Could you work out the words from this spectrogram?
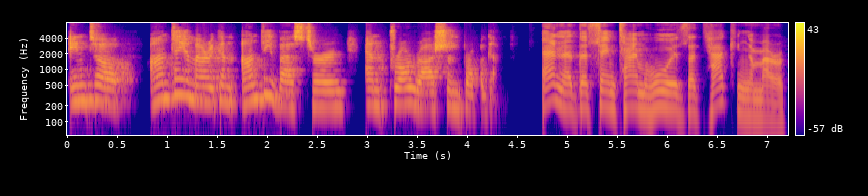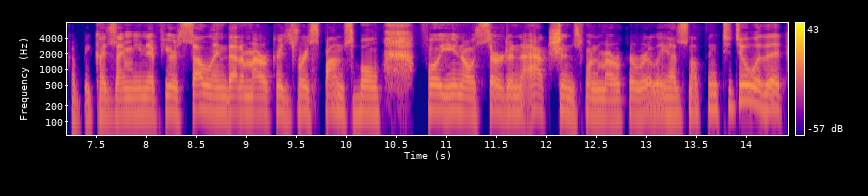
into anti American, anti Western, and pro Russian propaganda. And at the same time, who is attacking America? Because I mean, if you're selling that America is responsible for, you know, certain actions when America really has nothing to do with it,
